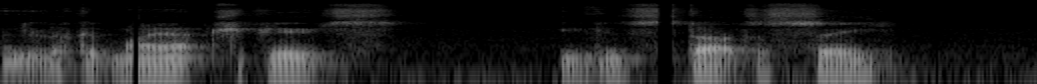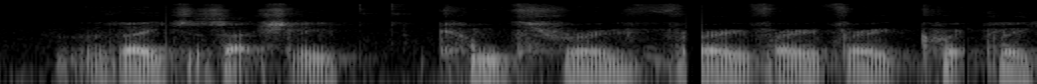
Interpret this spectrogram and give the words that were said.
and look at my attributes, you can start to see the data's actually come through very, very, very quickly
